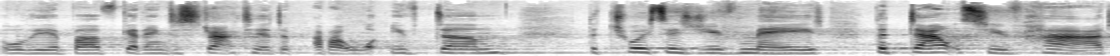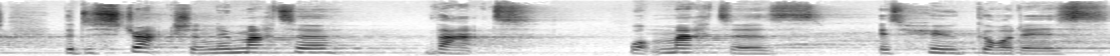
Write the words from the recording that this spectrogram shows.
all the above, getting distracted about what you've done, the choices you've made, the doubts you've had, the distraction. No matter that, what matters is who God is.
